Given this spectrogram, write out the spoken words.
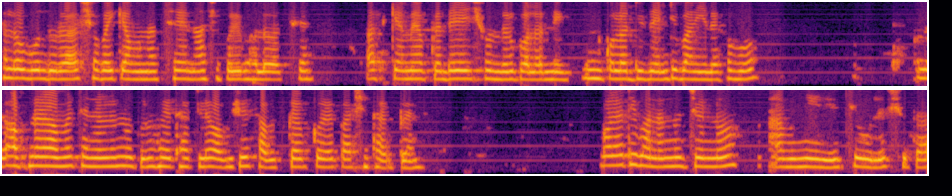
হ্যালো বন্ধুরা, সবাই কেমন আছেন? আশা করি ভালো আছেন। আজকে আমি আপনাদের এই সুন্দর গলার গলার ডিজাইনটি বানিয়ে দেখাবো। আপনারা আমার চ্যানেলে নতুন হয়ে থাকলে অবশ্যই সাবস্ক্রাইব করে পাশে থাকবেন। গলাটি বানানোর জন্য আমি নিয়ে নিয়েছি উলের সুতা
